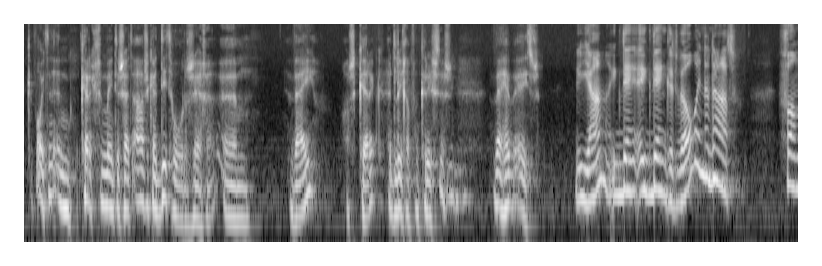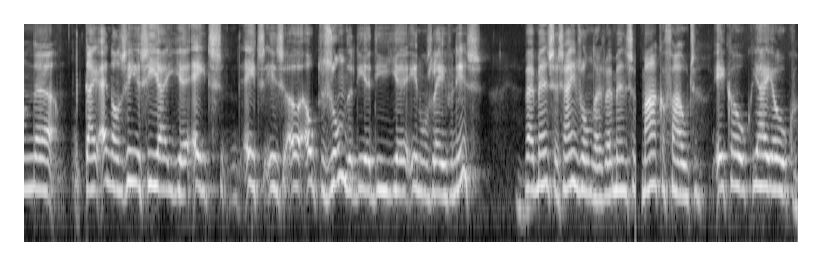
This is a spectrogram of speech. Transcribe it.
Ik heb ooit in een kerkgemeente Zuid-Afrika dit horen zeggen. Ehm, wij als kerk, het lichaam van Christus, mhm. wij hebben aids. Ja, ik denk, ik denk het wel inderdaad. Van, uh, kijk, en dan zie, zie jij je aids. Aids is ook de zonde die, die in ons leven is. Wij mensen zijn zondaars, wij mensen maken fouten. Ik ook, jij ook.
